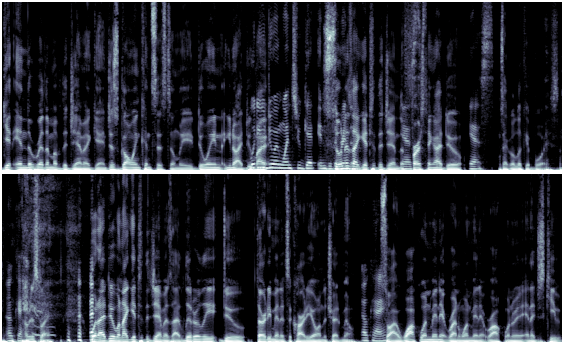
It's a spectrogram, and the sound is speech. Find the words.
get in the rhythm of the gym again. Just going consistently, doing, you know, I do What my are you doing once you get into the gym? as soon as? I get to the gym, the Yes. first thing I do Yes. is I go look at boys. Okay. I'm just playing. what I do when I get to the gym is I literally do 30 minutes of cardio on the treadmill. Okay. So I walk one minute, run one minute, walk one minute, and I just keep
